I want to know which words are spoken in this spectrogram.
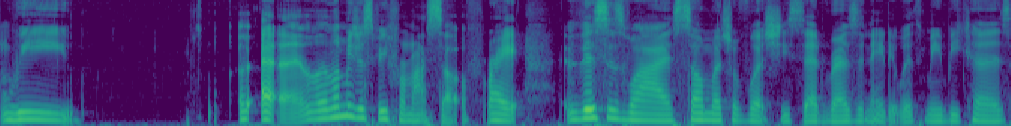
We, uh, uh, let me just speak for myself, right? This is why so much of what she said resonated with me because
